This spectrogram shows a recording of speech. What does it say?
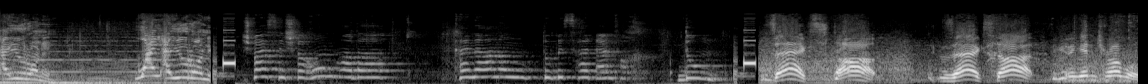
are you running? Why are you running? Ich weiß nicht warum, aber keine Ahnung, du bist halt einfach dumm. Zach, stop! Zach, stop! You're gonna get in trouble.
